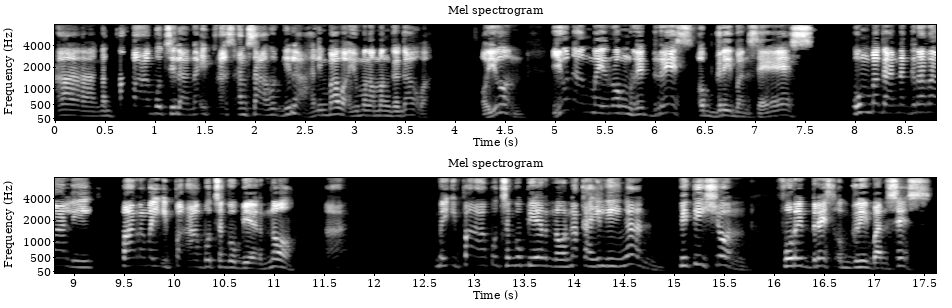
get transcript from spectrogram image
ah nagpapaabot sila na itaas ang sahod nila. Halimbawa, yung mga manggagawa. O yun, yun ang mayroong redress of grievances. Kumbaga, nagrarally para may ipaabot sa gobyerno. Ha? May ipaabot sa gobyerno na kahilingan, petition for redress of grievances.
